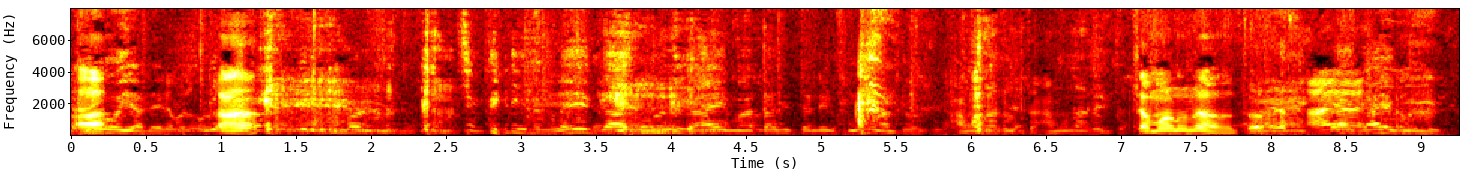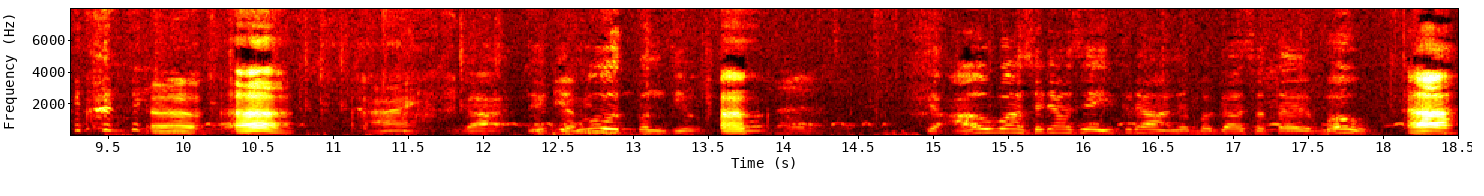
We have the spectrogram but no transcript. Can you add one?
હા. બહુ યાદ આવ્યું? હા. એ ગાય બોલી, ગાય માતાજી તને શું માનતો છે? તમારું ના હતો હા. હા. ઉત્પન્ન થયું. કે આવવા સડ્યા છે ઈતડા અને બગા સતાવે બહુ. હા.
